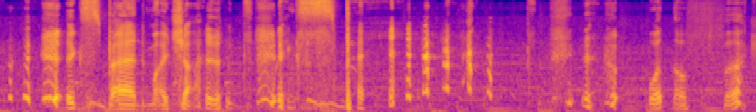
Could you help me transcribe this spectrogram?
Expand, my child. Expand. what the fuck?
